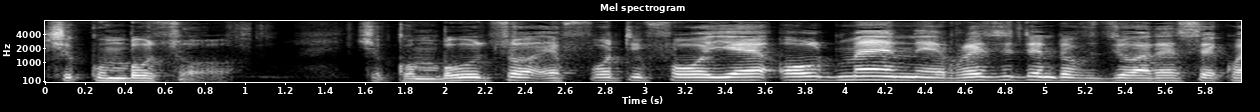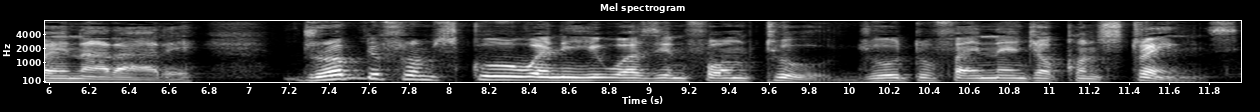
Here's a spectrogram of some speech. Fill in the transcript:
Chikumbutso. Chikumbutso, a 44-year-old man, a resident of Dziwaresekwa in Harare, dropped from school when he was in Form 2 due to financial constraints.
